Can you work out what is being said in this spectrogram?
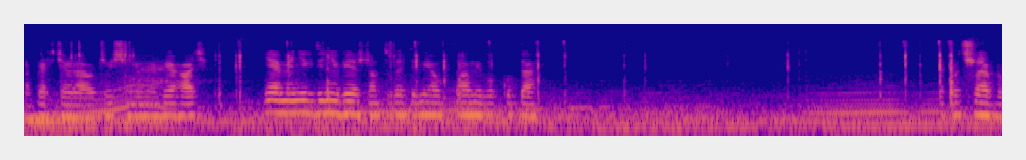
Ja pierdzielę, oczywiście nie umiem wjechać. Nie wiem, ja nigdy nie wjeżdżam tutaj tymi autami, bo kurde. Potrzebu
